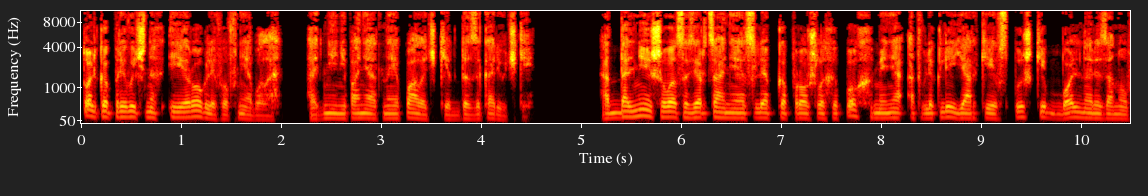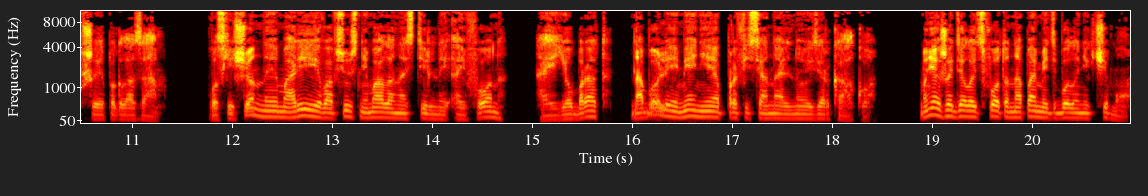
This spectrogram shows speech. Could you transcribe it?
Только привычных иероглифов не было, одни непонятные палочки да закорючки. От дальнейшего созерцания слепка прошлых эпох меня отвлекли яркие вспышки, больно резанувшие по глазам. Восхищенная Мария вовсю снимала на стильный айфон, а ее брат — на более-менее профессиональную зеркалку. Мне же делать фото на память было ни к чему.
